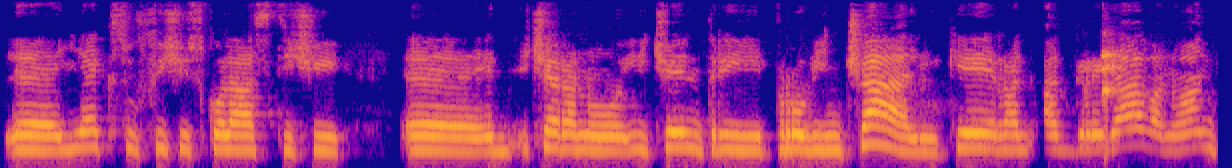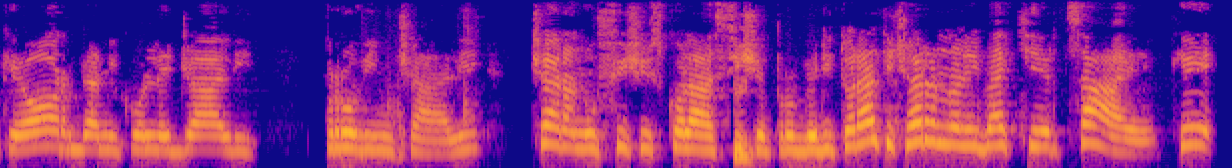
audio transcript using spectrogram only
eh, gli ex uffici scolastici, eh, c'erano i centri provinciali che aggregavano anche organi collegiali provinciali, c'erano uffici scolastici e provveditorati, c'erano le vecchie ERSAE che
